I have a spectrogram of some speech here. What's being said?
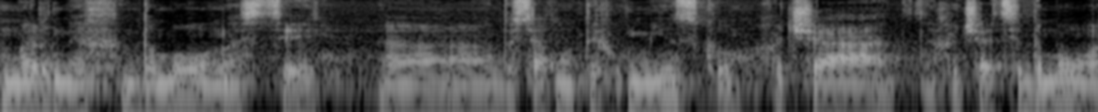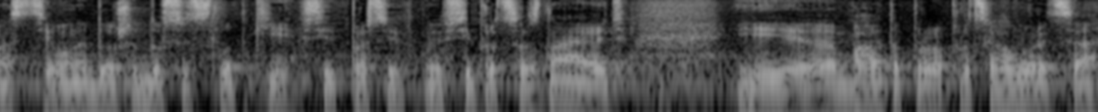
мирних домовленостей, е, досягнутих у Мінську. Хоча, хоча ці домовленості вони досить, слабкі. Всі про, всі, про це знають і багато про, про це говориться.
